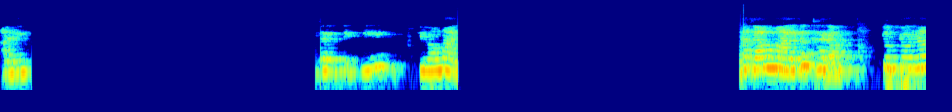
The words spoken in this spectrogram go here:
आणि करते की किंवा माझा मार्ग खरा तुटू ना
